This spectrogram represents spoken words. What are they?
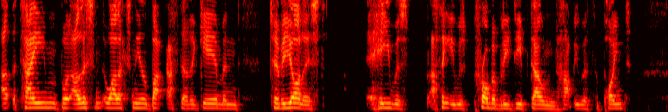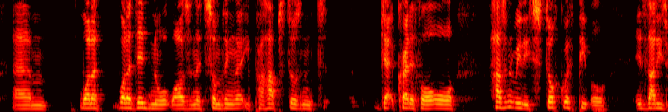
at the time. But I listened to Alex Neil back after the game, and to be honest, he was, I think he was probably deep down happy with the point. Um, what I what I did note was, and it's something that he perhaps doesn't get credit for or hasn't really stuck with people, is that he's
